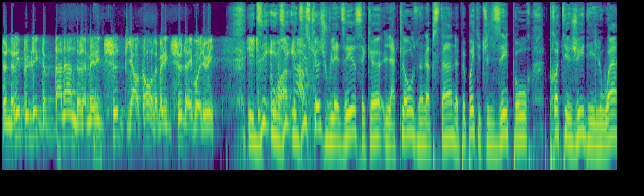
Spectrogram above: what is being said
d'une république de bananes de l'Amérique du Sud, puis encore, l'Amérique du Sud a évolué. Il dit, il dit, il dit ce que je voulais dire, c'est que la clause non-obstant ne peut pas être utilisée pour protéger des lois,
